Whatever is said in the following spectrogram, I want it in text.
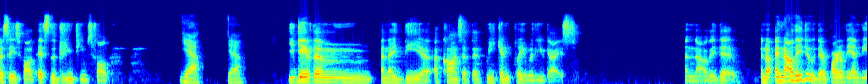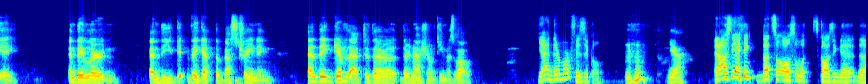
USA's fault. It's the Dream Team's fault. Yeah, yeah. You gave them an idea, a concept that we can play with you guys, and now they do, and now- and now they do. They're part of the NBA, and they learn, and get, they get the best training, and they give that to their their national team as well. Yeah, and they're more physical. hmm Yeah. And honestly, I think that's also what's causing the the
